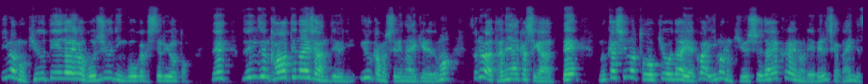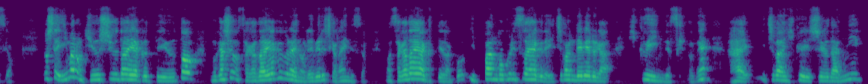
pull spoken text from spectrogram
今も宮廷大は50人合格してるよとね、全然変わってないじゃんっていうふうに言うかもしれないけれどもそれは種明かしがあって昔の東京大学は今の九州大学くらいのレベルしかないんですよ。そして今の九州大学っていうと昔の佐賀大学ぐらいのレベルしかないんですよ。まあ、佐賀大学っていうのは一般国立大学で一番レベルが低いんですけどね、はい、一番低い集団に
